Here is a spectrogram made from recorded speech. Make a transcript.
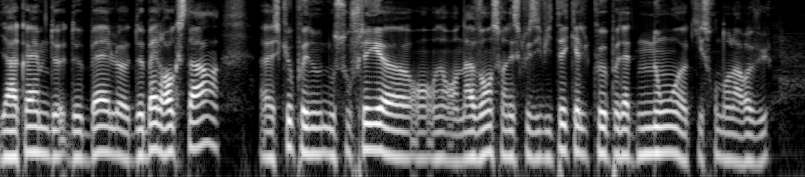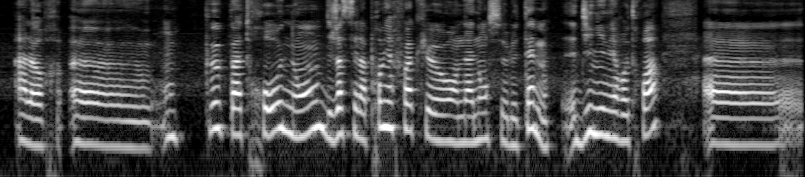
il y a quand même de, de belles, de belles rockstars. Est-ce que vous pouvez nous, nous souffler en, en, avance, en exclusivité, quelques peut-être noms qui seront dans la revue? Alors, on peut pas trop, non. Déjà, c'est la première fois qu'on annonce le thème du numéro 3. Euh,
